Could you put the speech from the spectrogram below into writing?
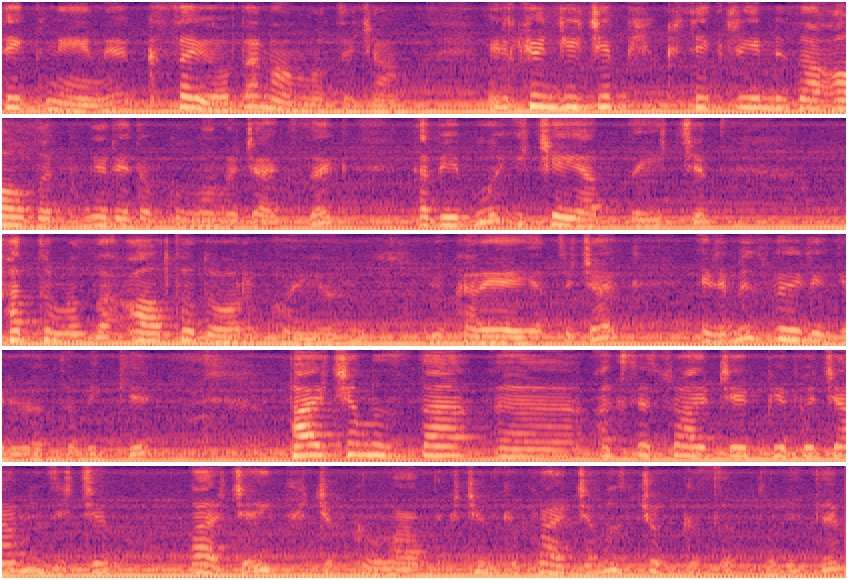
tekniğini kısa yoldan anlatacağım. İlk önce cep yüksekliğimizi aldık. Nerede kullanacaksak. Tabii bu içe yattığı için patımızı alta doğru koyuyoruz. Yukarıya yatacak. Elimiz böyle giriyor tabii ki. Parçamızda e, aksesuar cep yapacağımız için parçayı küçük kullandık. Çünkü parçamız çok kısıtlı bizim.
